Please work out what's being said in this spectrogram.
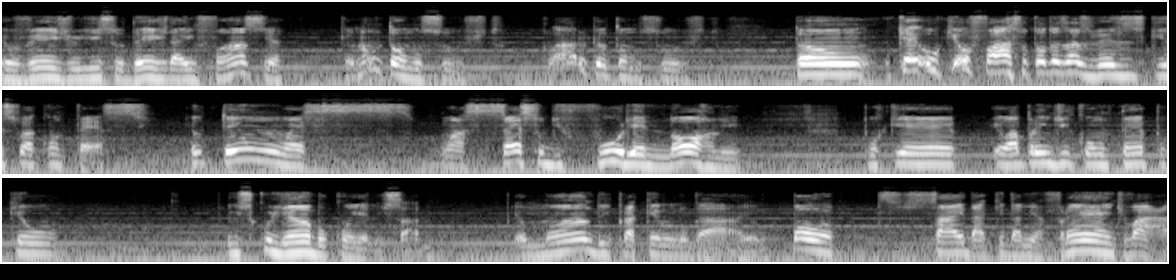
eu vejo isso desde a infância que eu não tomo susto. Claro que eu tomo susto. Então, o que, o que eu faço todas as vezes que isso acontece? Eu tenho um, um acesso de fúria enorme, porque eu aprendi com o tempo que eu, eu esculhambo com eles, sabe? Eu mando ir para aquele lugar. Eu, pô, sai daqui da minha frente, vá.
